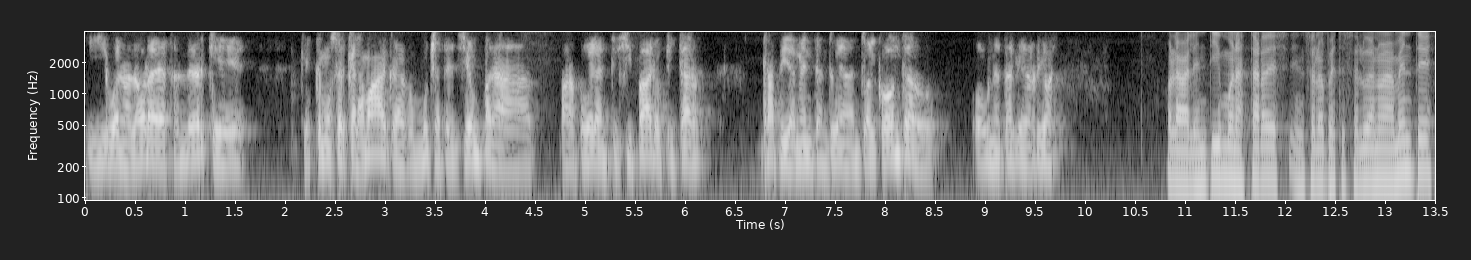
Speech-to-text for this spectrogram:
y bueno, a la hora de defender que, estemos cerca de la marca, con mucha atención para, para poder anticipar o quitar rápidamente ante una eventual contra o, un ataque de rival. Hola Valentín, buenas tardes. Enzo López te saluda nuevamente.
